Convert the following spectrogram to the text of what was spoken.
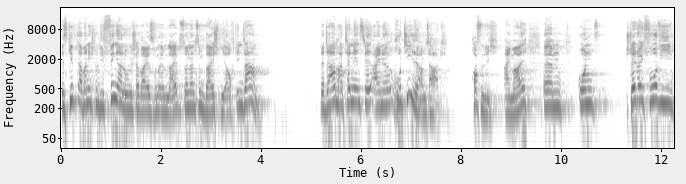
Es gibt aber nicht nur die Finger logischerweise von einem Leib, sondern zum Beispiel auch den Darm. Der Darm hat tendenziell eine Routine am Tag. Hoffentlich einmal. Ähm, und stellt euch vor, wie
